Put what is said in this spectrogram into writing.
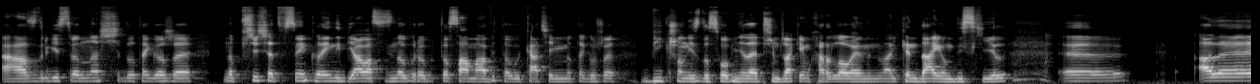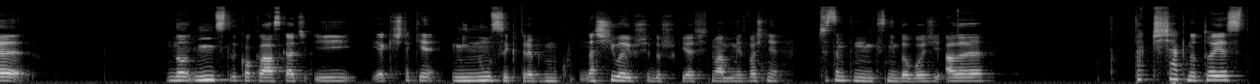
a z drugiej strony nosi do tego, że no przyszedł w sumie kolejny Białas i znowu robi to samo, a wy to łykacie, mimo tego, że Big Sean jest dosłownie lepszym Jackiem Harlowem, no I can die on this hill. Eee, ale no nic tylko klaskać i jakieś takie minusy, które bym mógł na siłę już się doszukiwać, mam mnie właśnie czasem ten mix nie dowodzi, ale tak czy siak, no to jest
